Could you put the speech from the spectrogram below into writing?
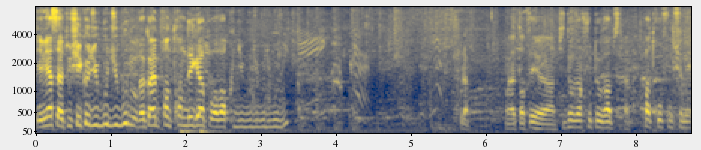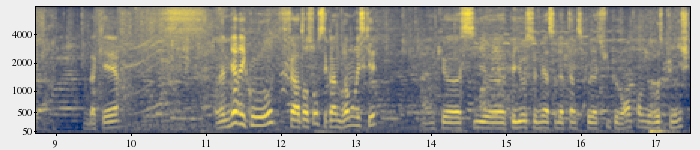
Et bien ça a touché que du bout du bout, mais on va quand même prendre 30 dégâts pour avoir pris du bout du bout du bout du bout. Oula, on a tenté euh, un petit overshoot au grab, ça n'a pas trop fonctionné. Back air. On aime bien Rico, faire attention, c'est quand même vraiment risqué. Donc euh, si euh, Peyo se met à s'adapter un petit peu là-dessus, il peut vraiment prendre une grosse punish.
